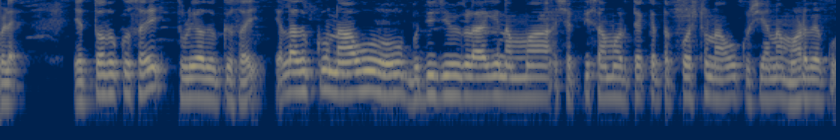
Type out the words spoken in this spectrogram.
ಬೆಳೆ. ಎತ್ತೋದಕ್ಕೂ ಸೈ, ತುಳಿಯೋದಕ್ಕೂ ಸೈ. ಎಲ್ಲದಕ್ಕೂ ನಾವು ಬುದ್ಧಿಜೀವಿಗಳಾಗಿ ನಮ್ಮ ಶಕ್ತಿ ಸಾಮರ್ಥ್ಯಕ್ಕೆ ತಕ್ಕಷ್ಟು ನಾವು ಕೃಷಿಯನ್ನು ಮಾಡಬೇಕು.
